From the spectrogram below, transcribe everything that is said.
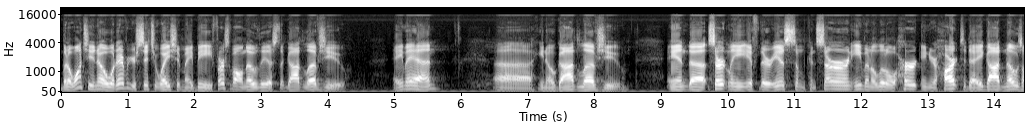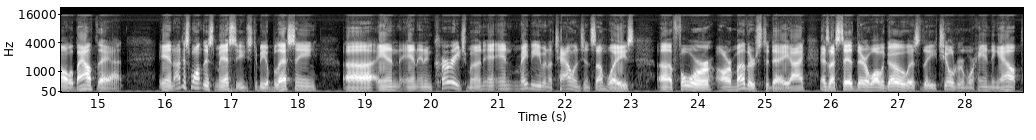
But I want you to know, whatever your situation may be, first of all, know this that God loves you. Amen. Uh, you know, God loves you. And uh, certainly, if there is some concern, even a little hurt in your heart today, God knows all about that. And I just want this message to be a blessing uh, and, and an encouragement and, and, maybe even a challenge in some ways uh, for our mothers today. I, as I said there a while ago, as the children were handing out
